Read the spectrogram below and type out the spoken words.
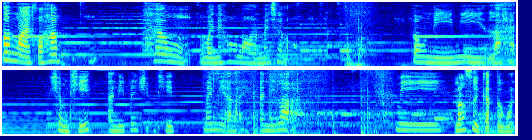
ต้นไม้เขาห้าม ห้ามไว้ในห้องนอนไม่ใช่หรอ ตรงนี้มีรหัสเข็มทิศ อันนี้เป็นเข็มทิศ ไม่มีอะไร อันนี้ล่ะ มีหนังสือการ์ตูน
